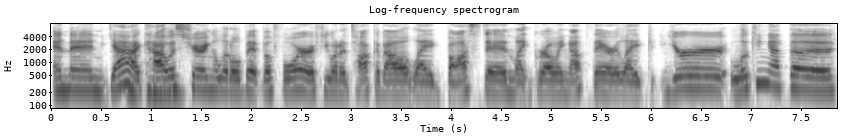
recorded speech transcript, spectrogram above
And then, yeah, Kat was sharing a little bit before. If you want to talk about like Boston, like growing up there, like you're looking at the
